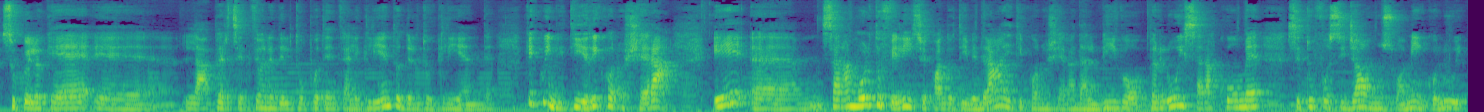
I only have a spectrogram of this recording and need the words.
su quello che è eh, la percezione del tuo potenziale cliente o del tuo cliente, che quindi ti riconoscerà e eh, sarà molto felice quando ti vedrà e ti conoscerà dal vivo. Per lui sarà come se tu fossi già un suo amico, lui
